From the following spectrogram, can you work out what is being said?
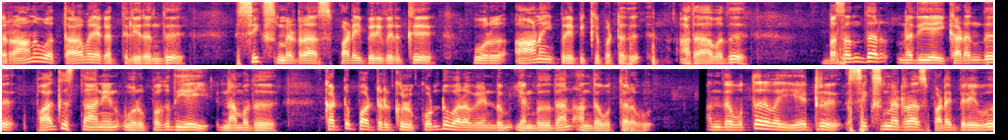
இராணுவ தலைமையகத்திலிருந்து சிக்ஸ் மெட்ராஸ் படைப்பிரிவிற்கு ஒரு ஆணை பிறப்பிக்கப்பட்டது. அதாவது பசந்தர் நதியை கடந்து பாகிஸ்தானின் ஒரு பகுதியை நமது கட்டுப்பாட்டிற்குள் கொண்டு வர வேண்டும் என்பதுதான் அந்த உத்தரவு. அந்த உத்தரவை ஏற்று சிக்ஸ் மெட்ராஸ் படைப்பிரிவு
